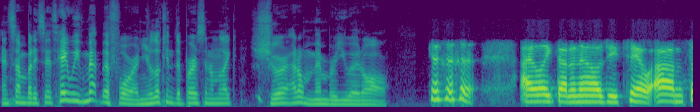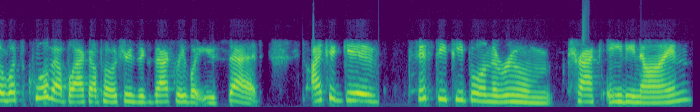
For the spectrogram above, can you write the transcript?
and somebody says, "Hey, we've met before," and you're looking at the person. I'm like, "Sure, I don't remember you at all." I like that analogy too. Um, so what's cool about blackout poetry is exactly what you said. I could give 50 people in the room track 89,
